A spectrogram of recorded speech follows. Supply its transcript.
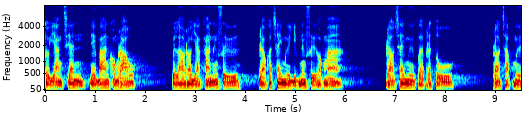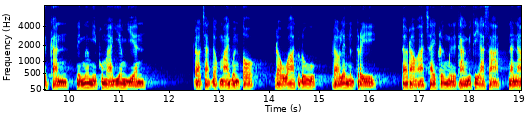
ตัวอย่างเช่น ในบ้านของเรา เวลาเราอยากอ่านหนังสือ เราก็ใช้มือหยิบหนังสือออกมา เราใช้มือเปิดประตู เราจับมือกันในเมื่อมีผู้มาเยี่ยมเยียน เราจัดดอกไม้บนโต๊ะ เราวาดรูป เราเล่นดนตรี และเราอาจใช้เครื่องมือทางวิทยาศาสตร์ นานา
